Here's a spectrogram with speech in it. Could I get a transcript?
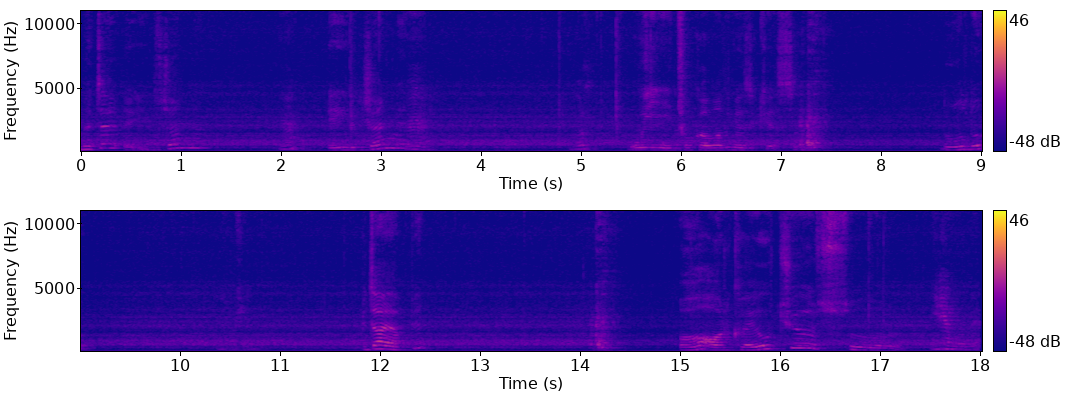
Mete eğilecek mi? Hı? Eğilecek mi? Hı. Vur. Uy çok havalı gözüküyorsun. Ne oldu? Bir daha yap bir. Aa arkaya uçuyorsun. Niye bu be?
